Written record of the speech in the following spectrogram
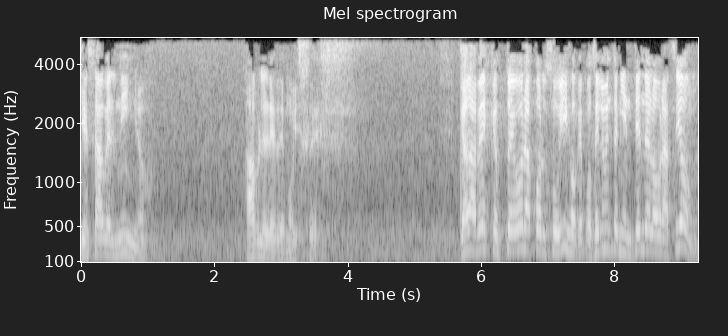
¿Qué sabe el niño? Háblele de Moisés. Cada vez que usted ora por su hijo, que posiblemente ni entiende la oración,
